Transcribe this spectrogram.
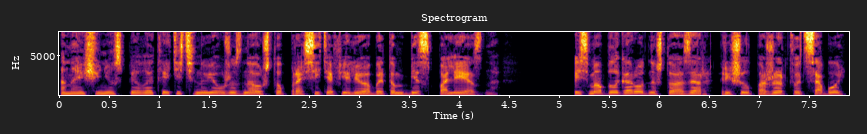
Она еще не успела ответить, но я уже знал, что просить Офелию об этом бесполезно. Весьма благородно, что Азар решил пожертвовать собой,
